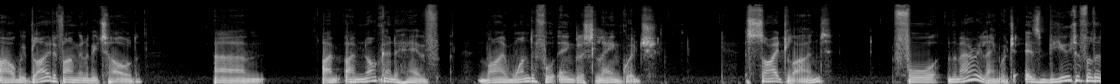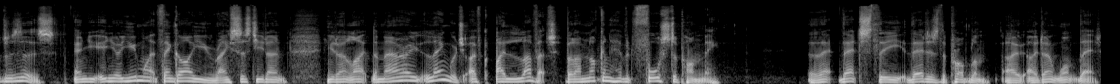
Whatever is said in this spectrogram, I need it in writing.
I'll be blowed if I'm going to be told um, I'm, I'm not going to have my wonderful English language sidelined for the Maori language, as beautiful as it is. And you, you know, you might think, "Oh, you racist? You don't, you don't like the Maori language?" I've, I love it, but I'm not going to have it forced upon me. That that's the that is the problem. I, I don't want that.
